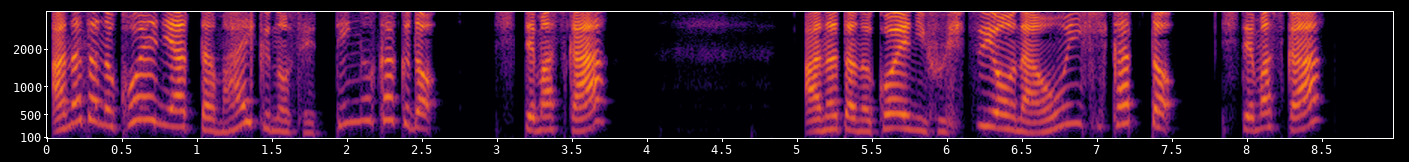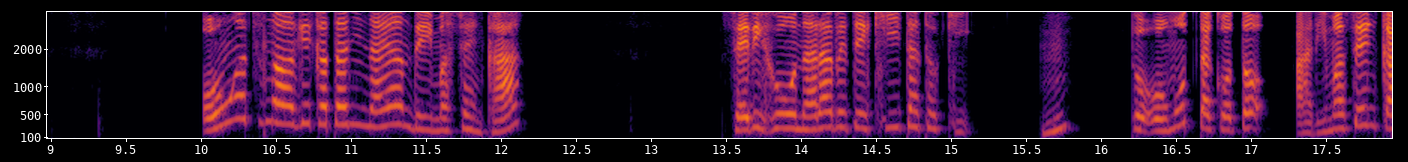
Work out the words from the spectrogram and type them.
あなたの声に合ったマイクのセッティング角度知ってますか？あなたの声に不必要な音域カット。してますか？音圧の上げ方に悩んでいませんか？セリフを並べて聞いた時ん？と思ったことありませんか？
